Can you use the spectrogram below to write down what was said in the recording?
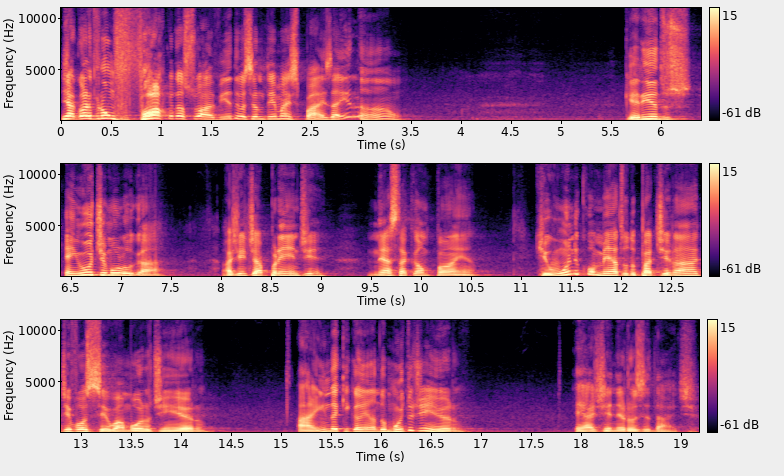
e agora virou um foco da sua vida e você não tem mais paz. Aí não. Queridos, em último lugar, a gente aprende nesta campanha que o único método para tirar de você o amor ao dinheiro, ainda que ganhando muito dinheiro, é a generosidade.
